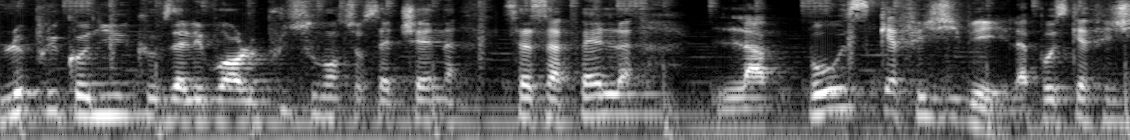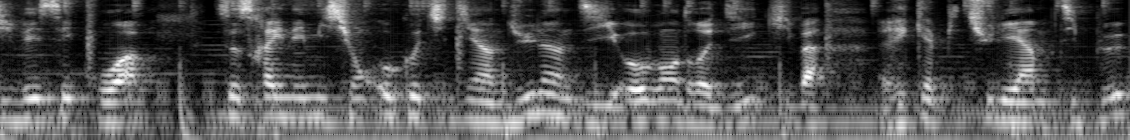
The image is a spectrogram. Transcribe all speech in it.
le plus connu que vous allez voir le plus souvent sur cette chaîne, ça s'appelle la pause café JV. La pause café JV, c'est quoi? Ce sera une émission au quotidien du lundi au vendredi qui va récapituler un petit peu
